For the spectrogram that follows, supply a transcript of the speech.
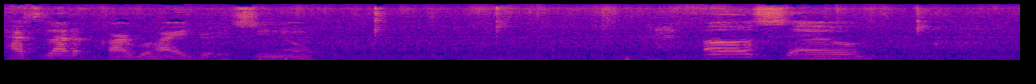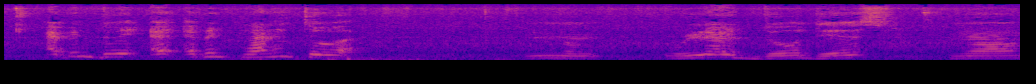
has a lot of carbohydrates, you know. Also, I've been doing. I, have been planning to mm, really do this, you know,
